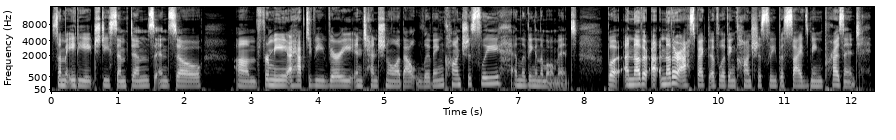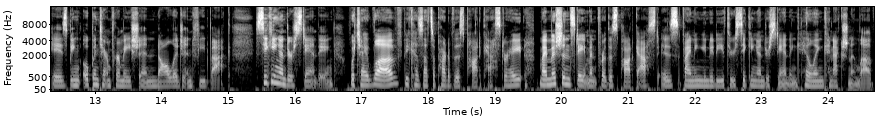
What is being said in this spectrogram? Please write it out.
some ADHD symptoms. And so um, for me, I have to be very intentional about living consciously and living in the moment. But another another aspect of living consciously besides being present is being open to information, knowledge and feedback, seeking understanding, which I love because that's a part of this podcast, right? My mission statement for this podcast is finding unity through seeking understanding, healing, connection and love.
